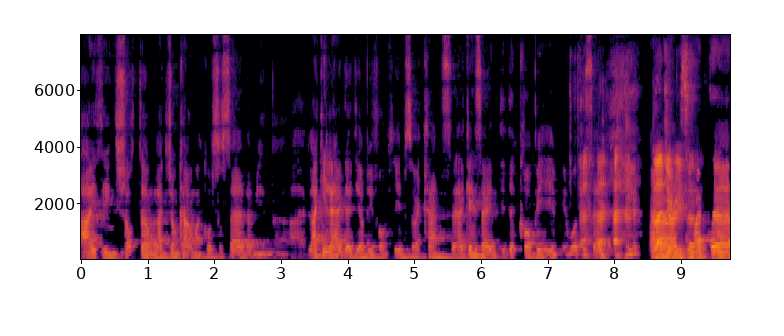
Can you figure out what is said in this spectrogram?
I think short term, like John Carmack also said, I mean, uh, luckily I had the idea before him, so I can't say, I can't say I didn't copy him in what he said. Plagiarism. Uh, but, uh,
